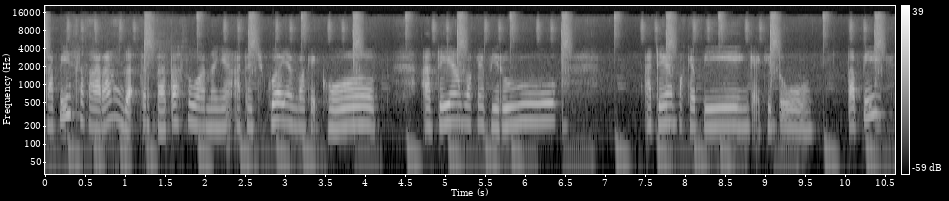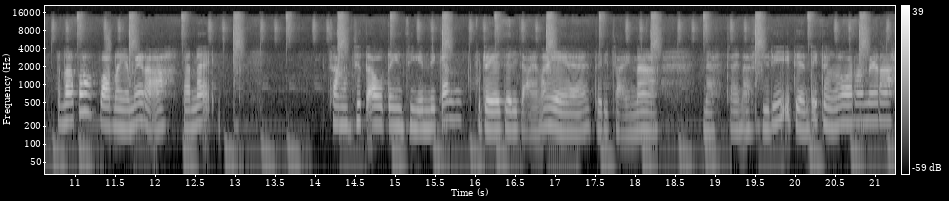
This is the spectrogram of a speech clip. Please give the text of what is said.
Tapi sekarang nggak terbatas tuh warnanya. Ada juga yang pakai gold ada yang pakai biru ada yang pakai pink kayak gitu. Tapi kenapa warnanya merah? Karena Sangjit atau Tengjing ini kan budaya dari China ya, dari China. Nah, China sendiri identik dengan warna merah,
